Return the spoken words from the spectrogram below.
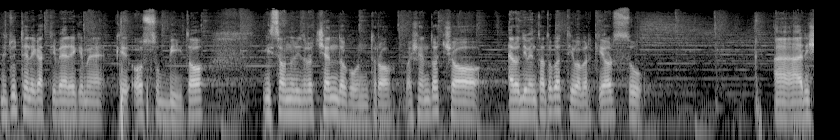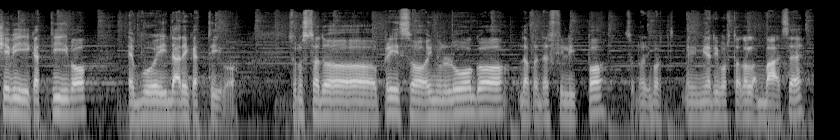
di tutte le cattiverie che, me, che ho subito mi stavano ritrocendo contro. Facendo ciò ero diventato cattivo perché orsù eh, ricevi cattivo e vuoi dare cattivo. Sono stato preso in un luogo da Frater Filippo, mi ha riportato alla base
